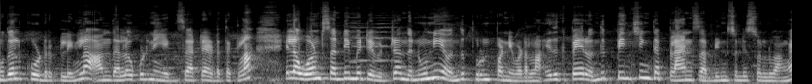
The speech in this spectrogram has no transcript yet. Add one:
முதல் கோடு இருக்கு இல்லைங்களா? அந்த அளவு கூட நீங்கள் எக்ஸாக்டாக எடுத்துக்கலாம். இல்லை ஒன் சென்டிமீட்டர் விட்டு அந்த நுனியை வந்து ப்ரூன் பண்ணி விடலாம். இதுக்கு பேர் வந்து பிஞ்சிங் த பிளான்ஸ் அப்படின்னு சொல்லி சொல்லுவாங்க.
